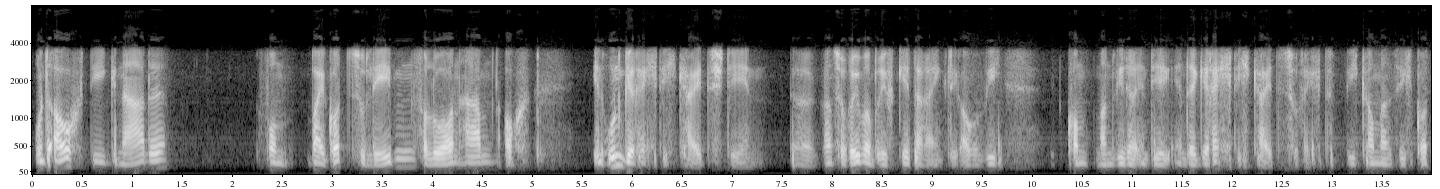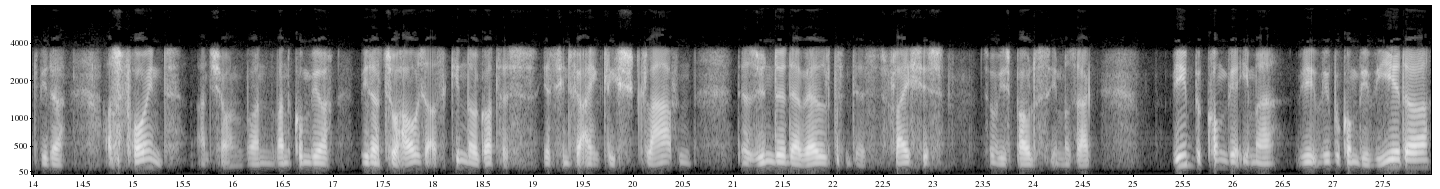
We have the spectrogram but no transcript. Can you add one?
und auch die Gnade vom bei Gott zu leben verloren haben, auch in Ungerechtigkeit stehen. Der ganze Römerbrief geht da eigentlich auch, wie kommt man wieder in, die, in der Gerechtigkeit zurecht? Wie kann man sich Gott wieder als Freund anschauen? Wann, wann kommen wir wieder zu Hause als Kinder Gottes? Jetzt sind wir eigentlich Sklaven der Sünde, der Welt, des Fleisches, so wie es Paulus immer sagt. Wie bekommen wir immer, wie, wie bekommen wir wieder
